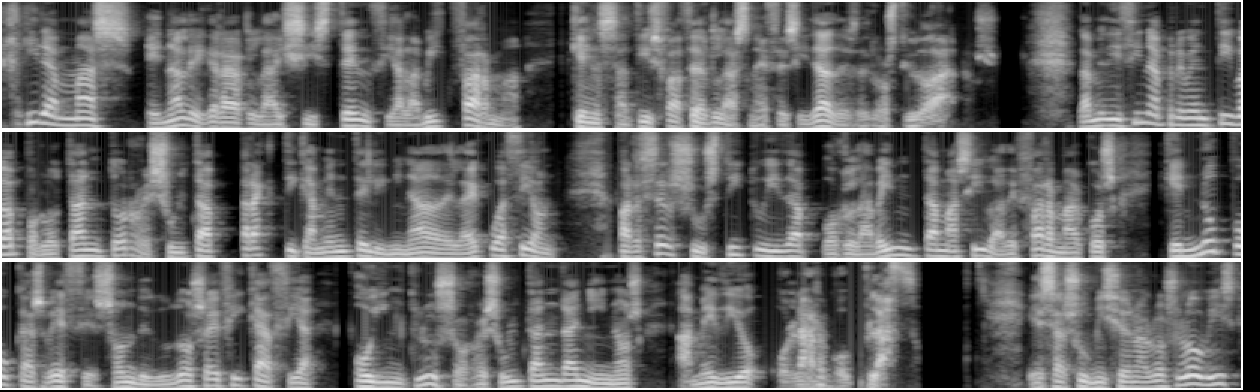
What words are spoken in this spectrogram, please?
gira más en alegrar la existencia a la Big Pharma que en satisfacer las necesidades de los ciudadanos. La medicina preventiva, por lo tanto, resulta prácticamente eliminada de la ecuación para ser sustituida por la venta masiva de fármacos que no pocas veces son de dudosa eficacia o incluso resultan dañinos a medio o largo plazo. Esa sumisión a los lobbies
